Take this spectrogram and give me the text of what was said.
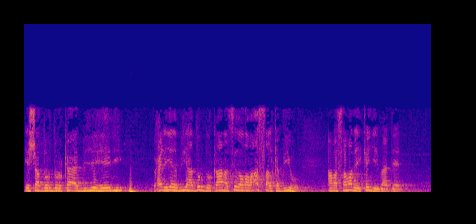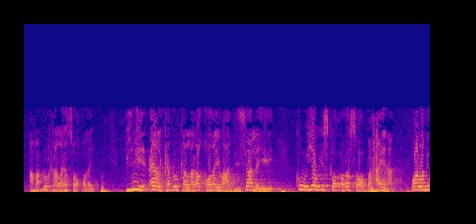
isha durdurkaa biyaheedii. Waxay dhi iyada biyaha durdurkaana sidoodaba asalka biyuhu ama samaday ka yimaadeen ama dhulkaa laga soo qoday. Biyihii ceelka dhulka laga qodayba haddii saa la yidhi kuwa iyagu iskood oga soo baxayna waa la mid.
